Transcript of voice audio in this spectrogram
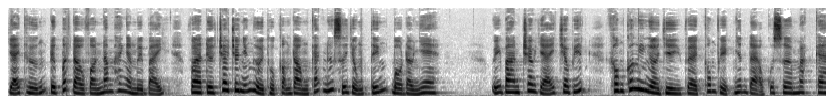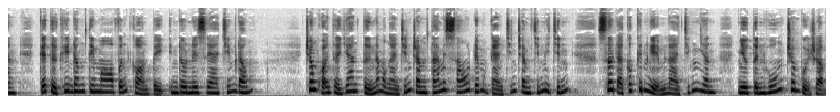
Giải thưởng được bắt đầu vào năm 2017 và được trao cho những người thuộc cộng đồng các nước sử dụng tiếng Bồ Đào Nha. Ủy ban trao giải cho biết không có nghi ngờ gì về công việc nhân đạo của Sir Markan kể từ khi Đông Timor vẫn còn bị Indonesia chiếm đóng. Trong khoảng thời gian từ năm 1986 đến 1999, Sơ đã có kinh nghiệm là chứng nhân nhiều tình huống trong bụi rậm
